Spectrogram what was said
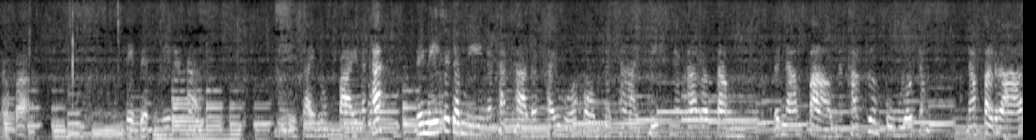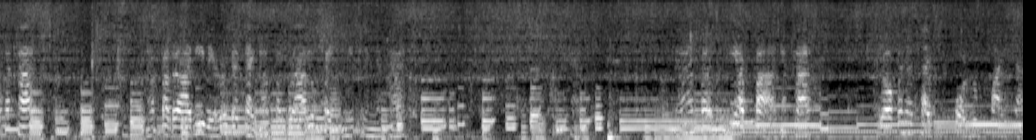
แล้วก็เด็ดแบบนี้นะคะใส่ลงไปนะคะ ในนี้ก็จะมีนะคะข่าตะไคร้หัวหอมกระชายพริกนะคะ เราตำ เป็นน้ำเปล่านะคะ เครื่องปรุงรสน้ำน้ำปลาร้านะคะ น้ำปลาร้านี่เดี๋ยวเราจะใส่น้ำปลาร้าลงไปนิดนึงนะคะน้ำปลาน้ำยป่านะคะ เราก็จะใส่พริกป่นลงไปจ้ะ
